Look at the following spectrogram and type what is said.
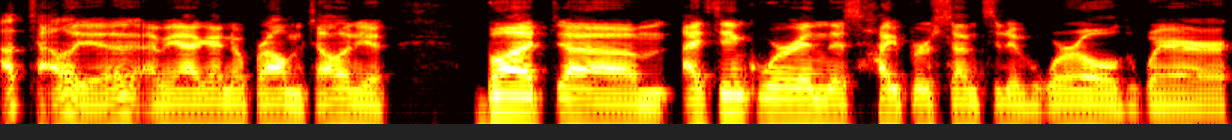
I'll tell you. I mean, I got no problem telling you. But um, I think we're in this hypersensitive world where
